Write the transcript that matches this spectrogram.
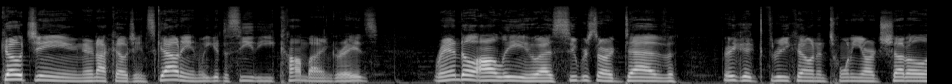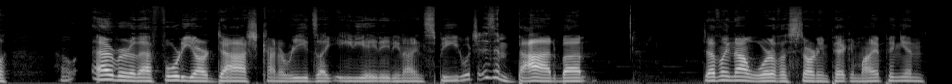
Coaching, or not coaching, scouting. We get to see the combine grades. Randall Ali, who has superstar dev, very good three cone and 20 yard shuttle. However, that 40 yard dash kind of reads like 88, 89 speed, which isn't bad, but definitely not worth a starting pick, in my opinion.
